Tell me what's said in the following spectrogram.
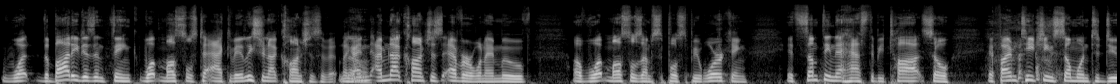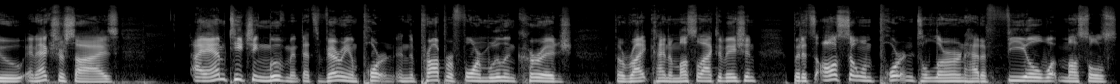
what the body doesn't think what muscles to activate at least you're not conscious of it like No. I, i'm not conscious ever when i move of what muscles i'm supposed to be working it's something that has to be taught so if i'm teaching someone to do an exercise I am teaching movement. That's very important, and the proper form will encourage the right kind of muscle activation. But it's also important to learn how to feel what muscles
